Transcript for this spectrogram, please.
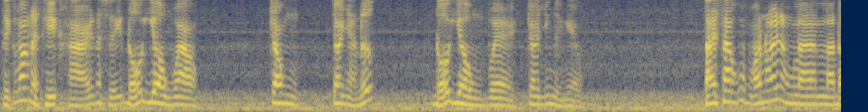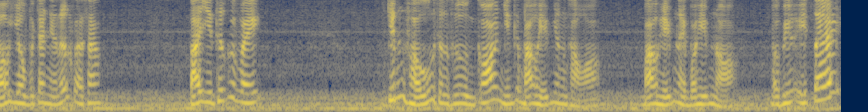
Thì cái vấn đề thiệt hại nó sẽ đổ dồn vào trong cho nhà nước, đổ dồn về cho những người nghèo. Tại sao có phải nói rằng là là đổ dồn về cho nhà nước là sao? Tại vì thưa quý vị, chính phủ thường thường có những cái bảo hiểm nhân thọ, bảo hiểm này, bảo hiểm nọ, bảo hiểm y tế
